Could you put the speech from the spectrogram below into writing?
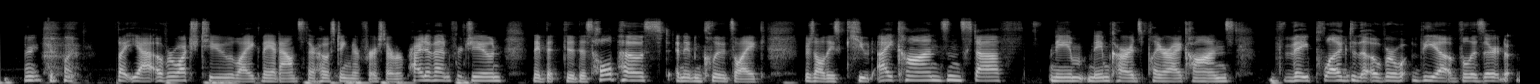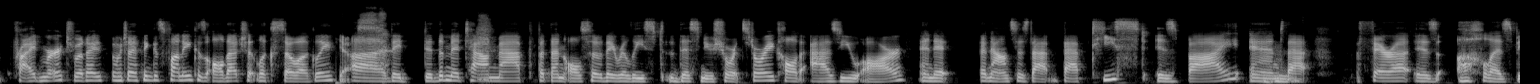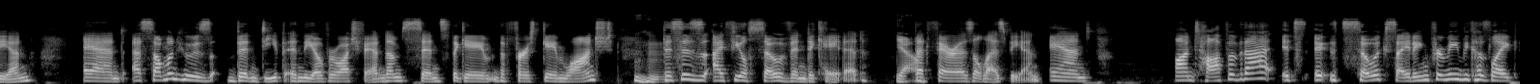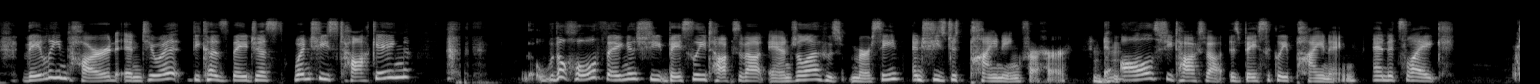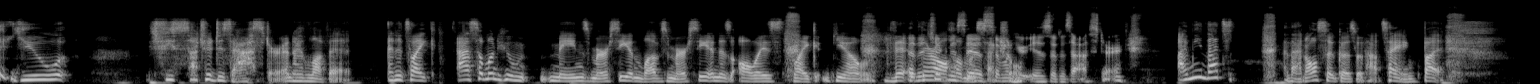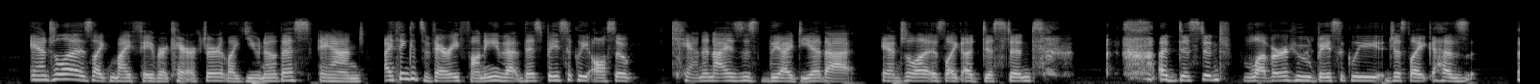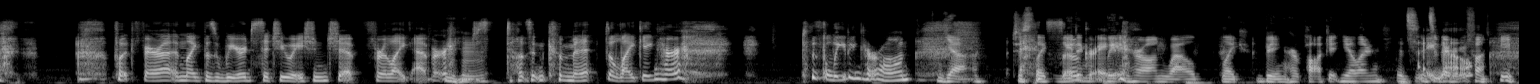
All right, good point. But yeah, Overwatch 2, like they announced they're hosting their first ever Pride event for June. They did this whole post and it includes like there's all these cute icons and stuff, name name cards, player icons, they plugged the over the uh, Blizzard Pride merch, what I which I think is funny because all that shit looks so ugly. Yes. Uh, they did the Midtown map, but then also they released this new short story called As You Are, and it announces that Baptiste is bi and Mhm. that Pharah is a lesbian. And as someone who has been deep in the Overwatch fandom since the game, the first game launched, Mhm. this is I feel so vindicated Yeah. that Pharah is a lesbian. And on top of that, it's it's so exciting for me because like they leaned hard into it because they just when she's talking the whole thing is she basically talks about Angela, who's Mercy, and she's just pining for her. Mhm. And all she talks about is basically pining. And it's like, you, she's such a disaster, and I love it. And it's like, as someone who mains Mercy and loves Mercy and is always like, you know, they're, I they're all gonna say homosexual. someone who is a disaster. I mean, that's that also goes without saying, but Angela is like my favorite character. Like, you know this. And I think it's very funny that this basically also canonizes the idea that Angela is like a distant, a distant lover who basically just like has put Pharah in like this weird situationship for like ever and Mhm. just doesn't commit to liking her, just leading her on. Yeah. Just like so leading, great. leading her on while like being her pocket healer. It's it's very funny.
